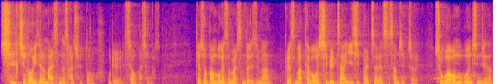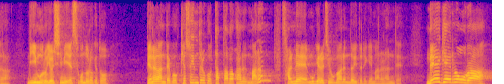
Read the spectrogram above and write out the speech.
실제로 이제는 말씀대로 살 수 있도록 우리를 세워가시는 거죠. 계속 반복해서 말씀드리지만, 그래서 마태복음 11장 28절에서 30절, 수고하고 무거운 짐진하더라. 네 힘으로 열심히 애쓰고 노력해도 변화가 안 되고 계속 힘들고 답답하고 하는 많은 삶의 무게를 지고 많은 너희들에게 말을 하는데, 내게로 오라.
